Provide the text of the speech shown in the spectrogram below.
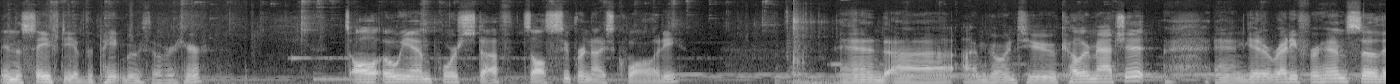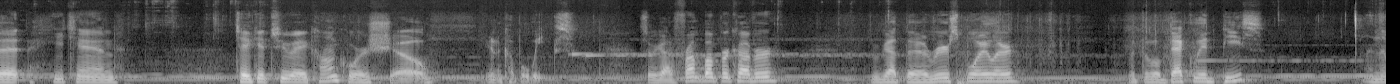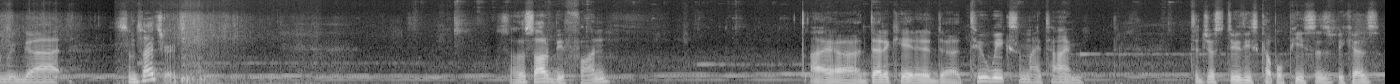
in the safety of the paint booth over here. It's all OEM Porsche stuff. It's all super nice quality. And uh, I'm going to color match it and get it ready for him so that he can take it to a concours show in a couple weeks. So we got a front bumper cover. We've got the rear spoiler with the little deck lid piece. And then we've got some side skirts. So this ought to be fun. I uh, dedicated uh, two weeks of my time to just do these couple pieces because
